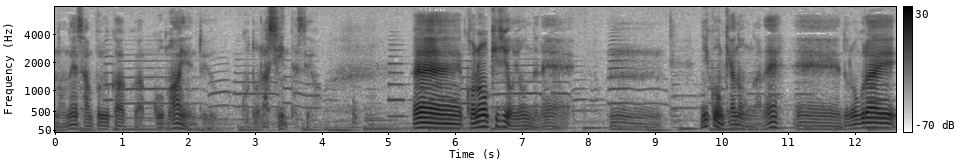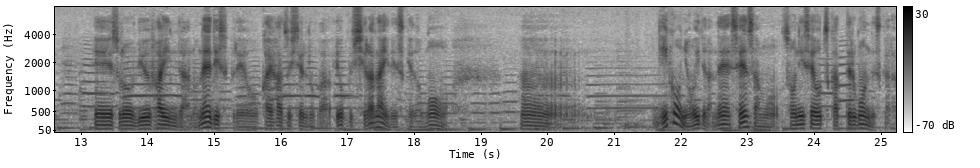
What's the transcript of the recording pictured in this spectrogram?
のねサンプル価格が5万円ということらしいんですよ。えー、この記事を読んでね、うん、ニコン、キャノンがね、えー、どのぐらい、え、そのビューファインダーのね、ディスプレイを開発してるのかよく知らないですけども、うん、ニコンにおいてはね、センサーもソニー製を使ってるもんですから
